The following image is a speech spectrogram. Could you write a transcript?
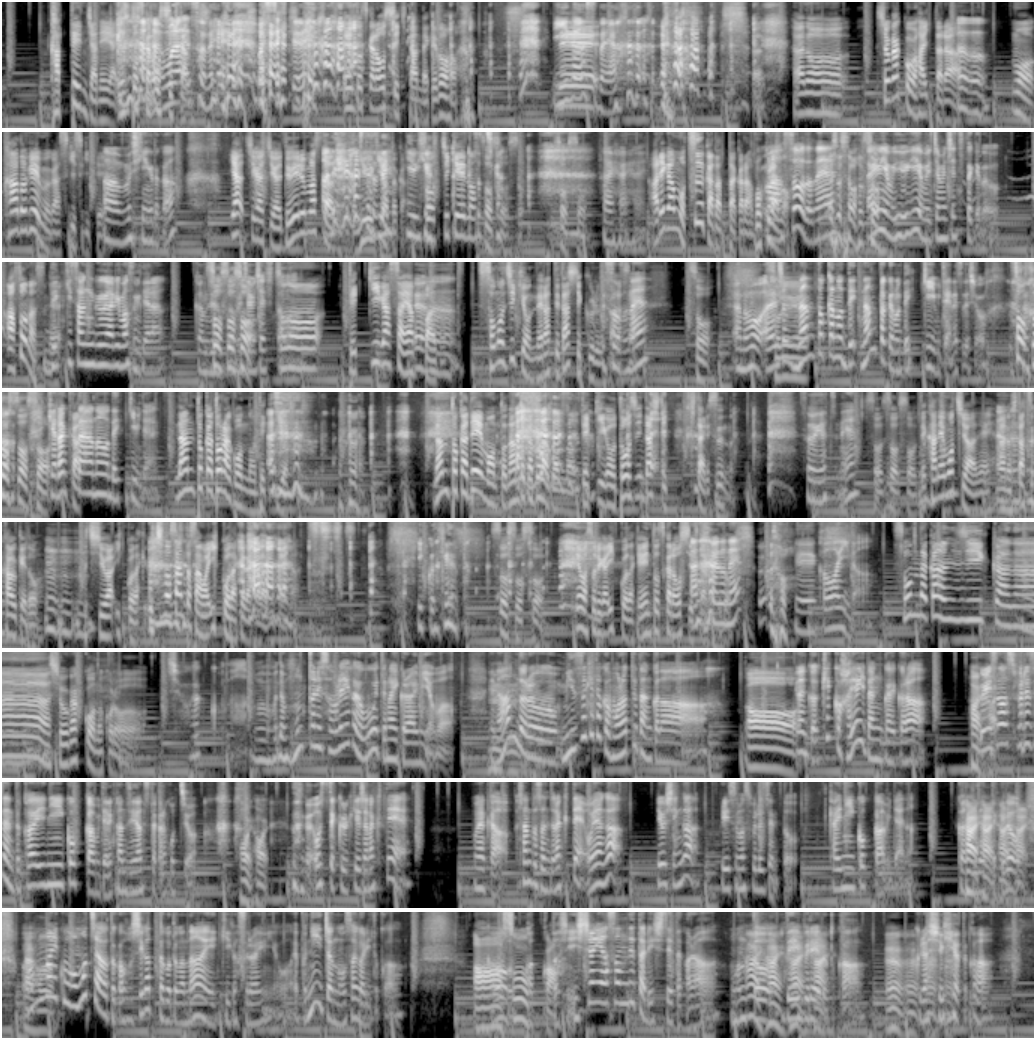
買ってんじゃねえや。煙突から落ちてもきた ね。落ちてきてね。煙突から落ちてきたんだけど。言い直すだよ。あのー小学校入ったうら、んうんもうカードゲームが好きすぎて。あー虫キングとか？いや違う違う。デュエルマスターとか遊戯王とか。そっち系の。そうそうそう。そうそう。はいはいはい。あれがもう通貨だったから僕らまの、あそうだね。そうそうあそう。ゆみはも遊戯王めちゃめちゃ言ってたけど。あそうなんですね。デッキ3軍ありますみたいな感じそうそうそう。そわの。デッキがさやっぱ、うんうんその時期を狙って出してくるうんからさ。そうだねそう。あのもうあれでしょ？なんとかのでなんとかのデッキみたいなやつでしょ？そうそうそうそう。キャラクターのデッキみたいなやつ。なんとかドラゴンのデッキや なんとかデーモンとなんとかドラゴンのデッキを同時に出してきたりすんのそういうやつね。そうそうそう。で金持ちはねあのうんうん。うん2つ買うけど、うんうんうん。うちは1個だけ。うちのサンタさんは1個だけだからみたいな 一個だけだった。そうそうそう。でもそれが1個だけ煙突から落ちてあきたんだけど。なるほどね。えー、かわいいな。そんな感じかな小学校の頃。小学校な。もうでも本当にそれ以外覚えてないからあいみやは。え、うんなんだろう。水着とかもらってたんかな。ああはなんか結構早い段階からいはい。クリスマスプレゼント買いに行こっかみたいな感じになってたからこっちは。はいはい。なんか落ちてくる系じゃなくてもうなんかサンタさんじゃなくて親が両親がクリスマスプレゼント買いに行こっかみたいな感じだったけどあんまりこうおもちゃとか欲しがったことがない気がするあいはやっぱ兄ちゃんのお下がりとかあ多そうかかったし一緒に遊んでたりしてたから本当デイブレードとかクラッシュギアとか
